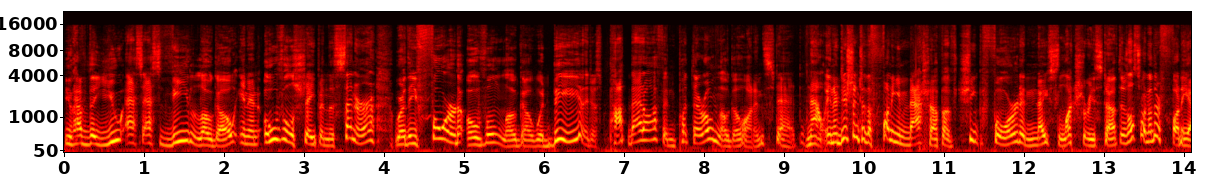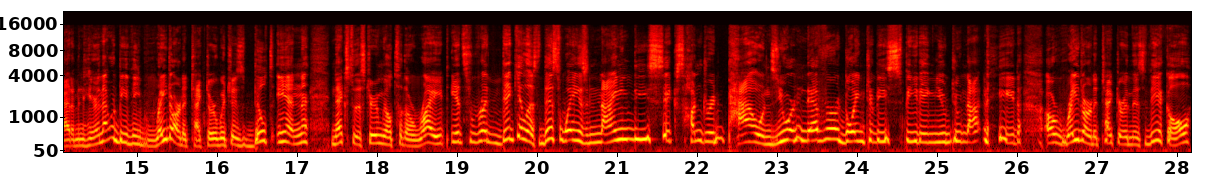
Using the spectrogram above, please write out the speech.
you have the USSV logo in an oval shape in the center, where the Ford oval logo would be. They just pop that off and put their own logo on instead. Now, in addition to the funny mashup of cheap Ford and nice luxury stuff, there's also another funny item in here, and that would be the radar detector, which is built in next to the steering wheel to the right. It's ridiculous. This weighs 9,600 pounds. You are never going to be speeding. You do not need a radar detector in this vehicle,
